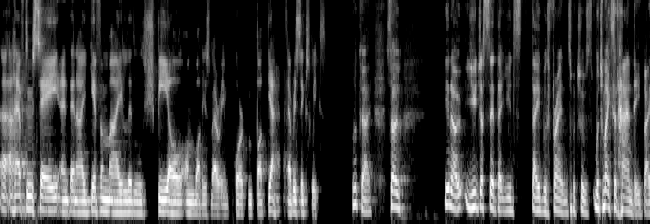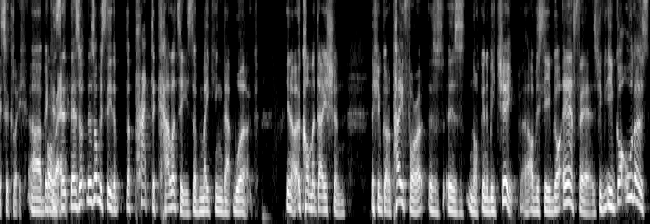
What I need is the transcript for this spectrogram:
Uh, I have to say, and then I give them my little spiel on what is very important. But yeah, every six weeks. Okay, so you know, you just said that you'd stayed with friends, which was which makes it handy, basically, uh, because right. there's there's obviously the the practicalities of making that work. You know, accommodation if you've got to pay for it, is is not going to be cheap. Uh, obviously, you've got airfares, you've, you've got all those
